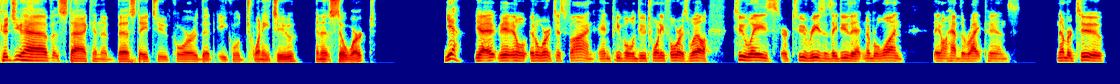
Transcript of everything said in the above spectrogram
could you have a stack in a best A2 core that equaled 22 and it still worked? Yeah, yeah, it, will it'll work just fine, and people will do 24 as well. Two ways or two reasons they do that. Number one, they don't have the right pins. Number two,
